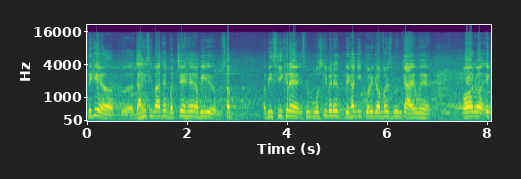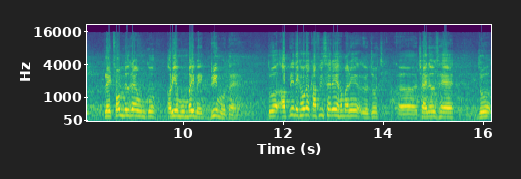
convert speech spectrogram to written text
देखिए ज़ाहिर सी बात है बच्चे हैं अभी सब अभी सीख रहे हैं। इसमें मोस्टली मैंने देखा कि कोरियोग्राफर्स भी उनके आए हुए हैं। और एक प्लेटफॉर्म मिल रहा है उनको, और ये मुंबई में एक ड्रीम होता है। तो आपने देखा होगा काफ़ी सारे हमारे जो चैनल्स हैं, जो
